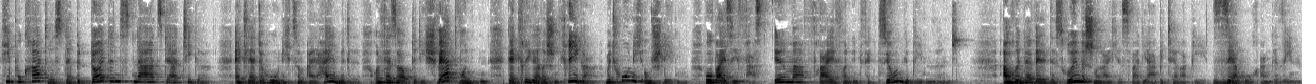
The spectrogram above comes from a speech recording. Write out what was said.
Hippokrates, der bedeutendste Arzt der Antike, erklärte Honig zum Allheilmittel und versorgte die Schwertwunden der kriegerischen Krieger mit Honigumschlägen, wobei sie fast immer frei von Infektion geblieben sind. Auch in der Welt des römischen Reiches war die Apitherapie sehr hoch angesehen.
